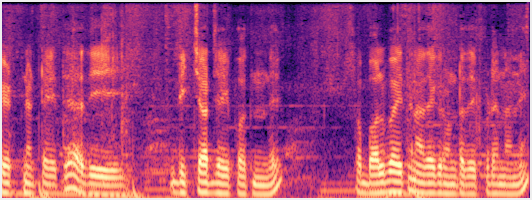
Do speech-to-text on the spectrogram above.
పెట్టినట్టయితే అది డిశ్చార్జ్ అయిపోతుంది. సో బల్బు అయితే నా దగ్గర ఉంటుంది ఎప్పుడైనా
